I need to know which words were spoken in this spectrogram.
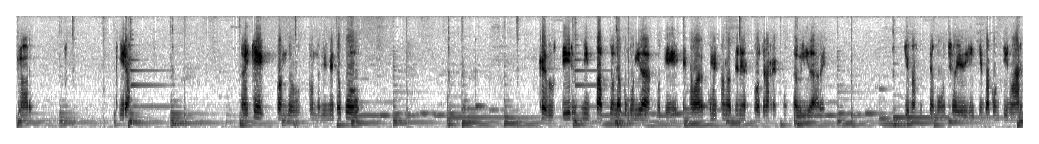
Claro. Mira, sabes que cuando, cuando a mí me tocó reducir mi impacto en la comunidad porque estaba comenzando a tener otras responsabilidades. Yo me asusté mucho y dije, ¿quién va a continuar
